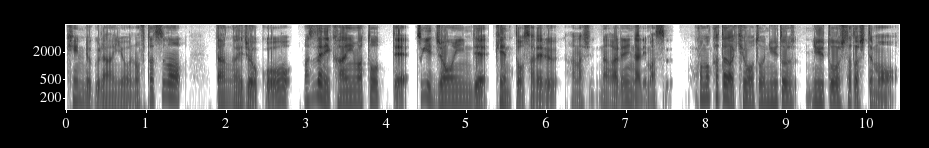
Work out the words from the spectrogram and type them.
権力乱用の2つの弾劾条項を、まあ、すでに会員は通って、次上院で検討される話、流れになります。この方が共和党に入党入党したとしても、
